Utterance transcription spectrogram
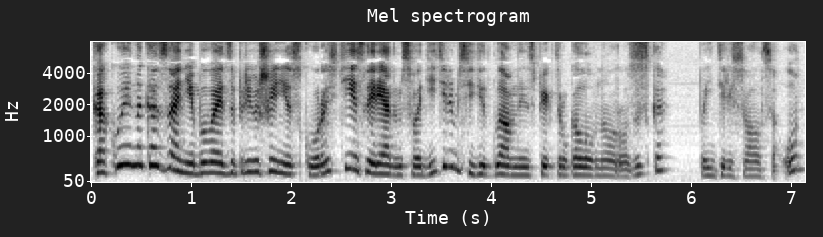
Какое наказание бывает за превышение скорости, если рядом с водителем сидит главный инспектор уголовного розыска? Поинтересовался он,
